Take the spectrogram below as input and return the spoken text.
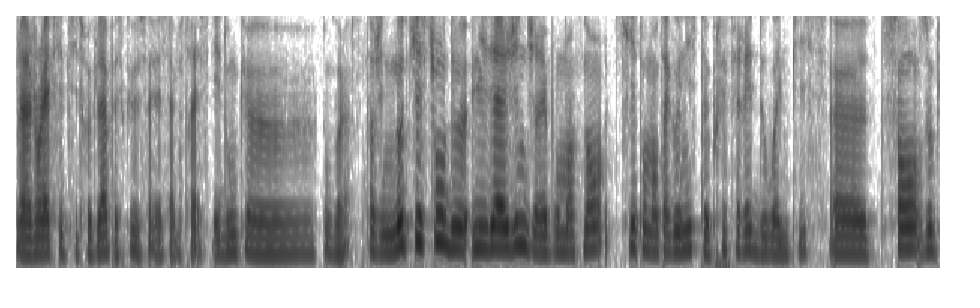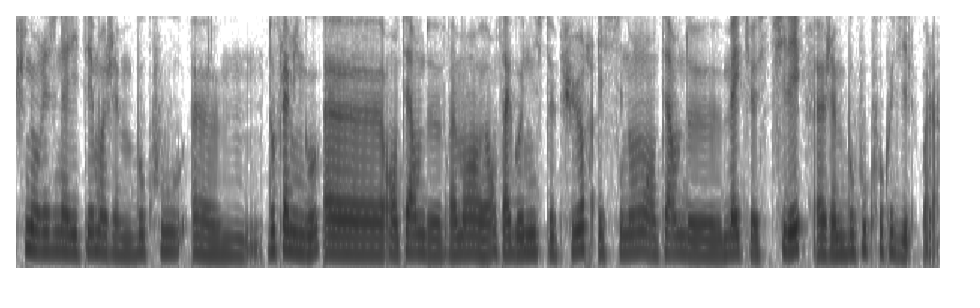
j'enlève ces petits trucs là parce que ça, me stresse. Et donc, euh, donc voilà. J'ai une autre question de Lisa Agin, j'y réponds maintenant. Qui est ton antagoniste préféré de One Piece? Euh, Sans aucune originalité, moi j'aime beaucoup euh, Doflamingo en termes de vraiment antagoniste pur. Et sinon, en termes de mec stylé, j'aime beaucoup Crocodile. Voilà,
